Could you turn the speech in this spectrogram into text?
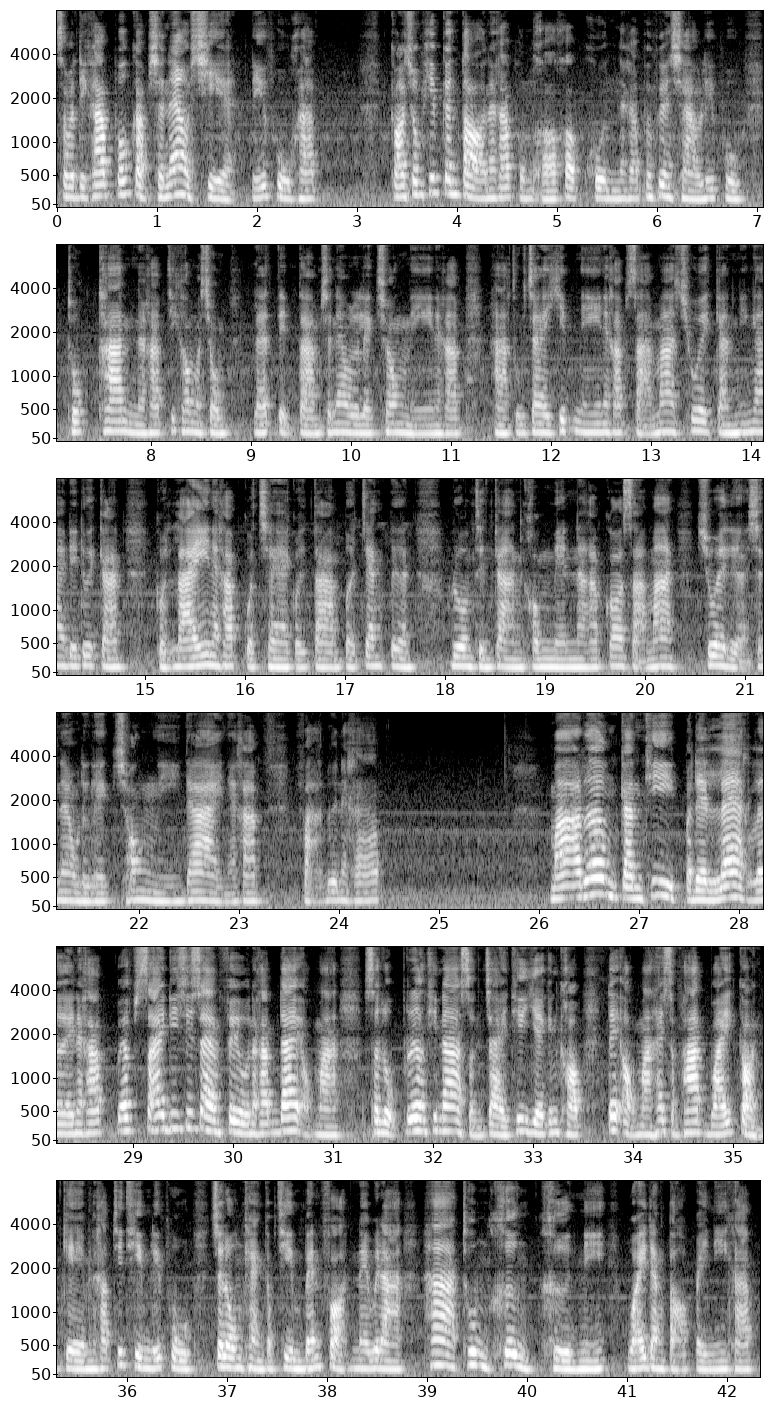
สวัสดีครับ พบกับช anel เชียร์ลิเวอร์พูลครับ ก่อนชมคลิปกันต่อนะครับ ผมขอขอบคุณนะครับ เพื่อนๆชาวลิเวอร์พูลทุกท่านนะครับ ที่เข้ามาชมและติดตามช anel เล็กๆช่องนี้นะครับ หากถูกใจคลิปนี้นะครับ สามารถช่วยกันง่ายๆได้ด้วยการกดไลค์นะครับ กดแชร์ กดติดตาม เปิดแจ้งเตือน รวมถึงการคอมเมนต์นะครับ ก็สามารถช่วยเหลือช anel เล็กๆช่องนี้ได้นะครับ ฝากด้วยนะครับ มาเริ่มกันที่ประเด็นแรกเลยนะครับ เว็บไซต์ This is Anfield นะครับได้ออกมาสรุปเรื่องที่น่าสนใจที่เยเกนคอปได้ออกมาให้สัมภาษณ์ไว้ก่อนเกมนะครับที่ทีมลิพูจะลงแข่งกับทีมเบนฟอร์ดในเวลา 5 ทุ่มครึ่งคืนนี้ไว้ดังต่อไปนี้ครับ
